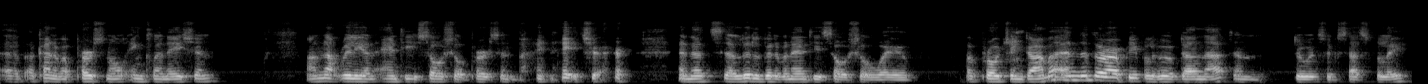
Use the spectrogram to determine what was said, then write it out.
a, a kind of a personal inclination i'm not really an antisocial person by nature and that's a little bit of an antisocial way of approaching Dharma. And there are people who have done that and do it successfully,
